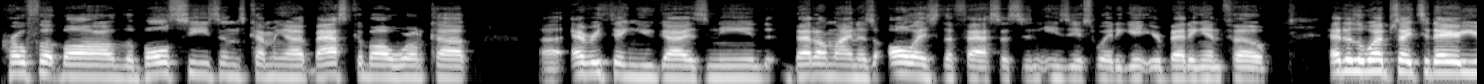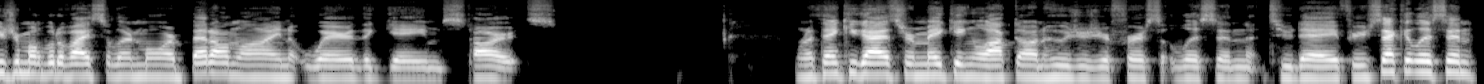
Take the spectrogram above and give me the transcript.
pro football, the bowl seasons coming up, basketball, World Cup uh, everything you guys need. Bet online is always the fastest and easiest way to get your betting info. Head to the website today or use your mobile device to learn more. Bet online where the game starts. I want to thank you guys for making Locked On Hoosiers your first listen today. For your second listen,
